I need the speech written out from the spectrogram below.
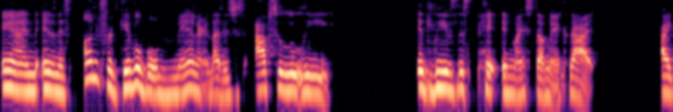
and in this unforgivable manner that is just absolutely it leaves this pit in my stomach that i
